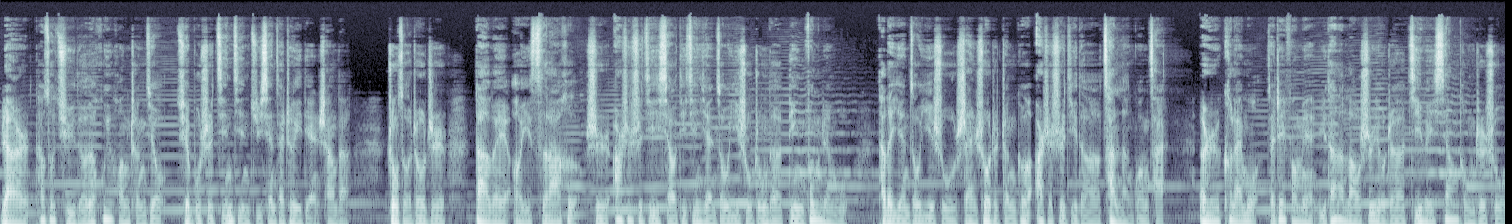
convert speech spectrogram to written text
然而，他所取得的辉煌成就却不是仅仅局限在这一点上的。众所周知，大卫·奥伊斯拉赫是二十世纪小提琴演奏艺术中的顶峰人物，他的演奏艺术闪烁着整个二十世纪的灿烂光彩。而克莱默在这方面与他的老师有着极为相同之处。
